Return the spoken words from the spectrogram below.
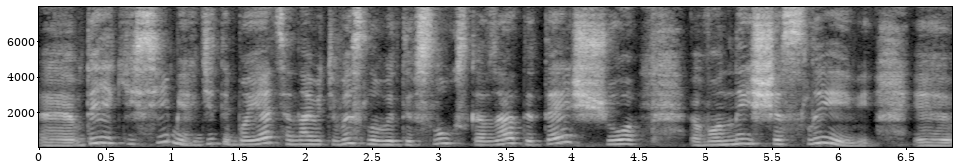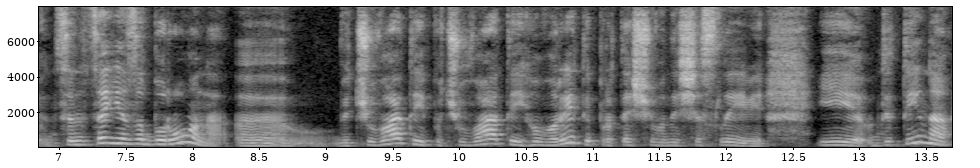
Е, в деяких сім'ях діти бояться навіть висловити вслух, сказати те, що вони щасливі. Це, це є заборонено. Заборона е, відчувати і почувати, і говорити про те, що вони щасливі. І дитина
